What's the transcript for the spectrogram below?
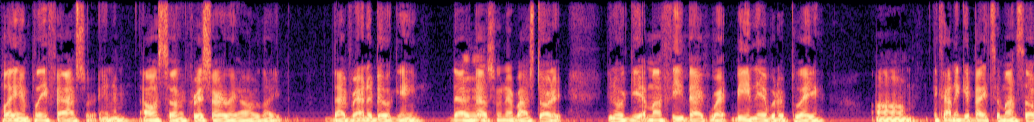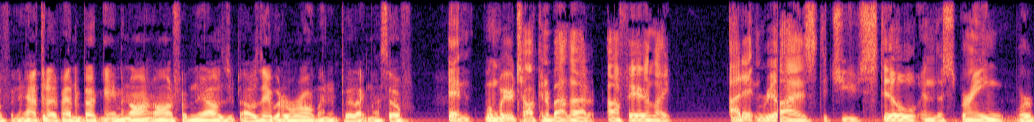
Play and play faster. And um, I was telling Chris earlier, I was like, that Vanderbilt game. That Mhm. that's whenever I started, you know, getting my feet back, wet, being able to play, um, and kind of get back to myself. And after that Vanderbilt game and on and on from there, I was I was able to roll man and play like myself. And when we were talking about that off air, like I didn't realize that you still in the spring were,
